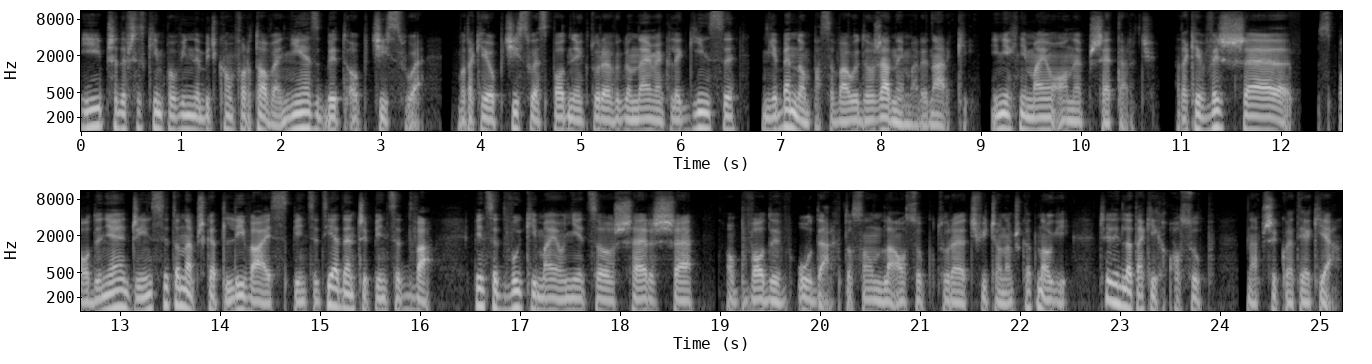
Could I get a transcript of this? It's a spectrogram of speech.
i przede wszystkim powinny być komfortowe, niezbyt obcisłe, bo takie obcisłe spodnie, które wyglądają jak leginsy, nie będą pasowały do żadnej marynarki i niech nie mają one przetarć. A takie wyższe spodnie, jeansy to na przykład Levi's 501 czy 502. 502 mają nieco szersze obwody w udach. To są dla osób, które ćwiczą na przykład nogi, czyli dla takich osób na przykład jak ja.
